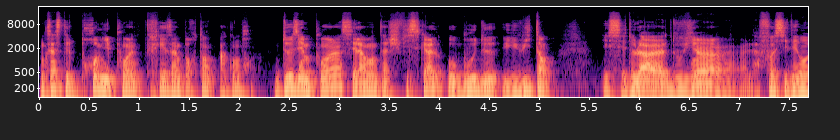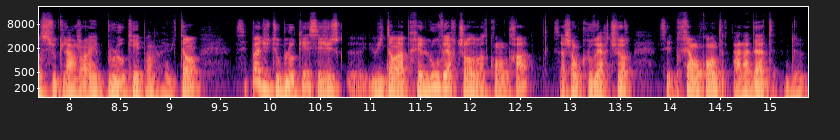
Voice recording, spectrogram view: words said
Donc ça, c'était le premier point très important à comprendre. Deuxième point, c'est l'avantage fiscal au bout de 8 ans. Et c'est de là d'où vient euh, la fausse idée reçue que l'argent est bloqué pendant 8 ans. C'est pas du tout bloqué, c'est juste 8 ans après l'ouverture de votre contrat, sachant que l'ouverture, c'est pris en compte à la date de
